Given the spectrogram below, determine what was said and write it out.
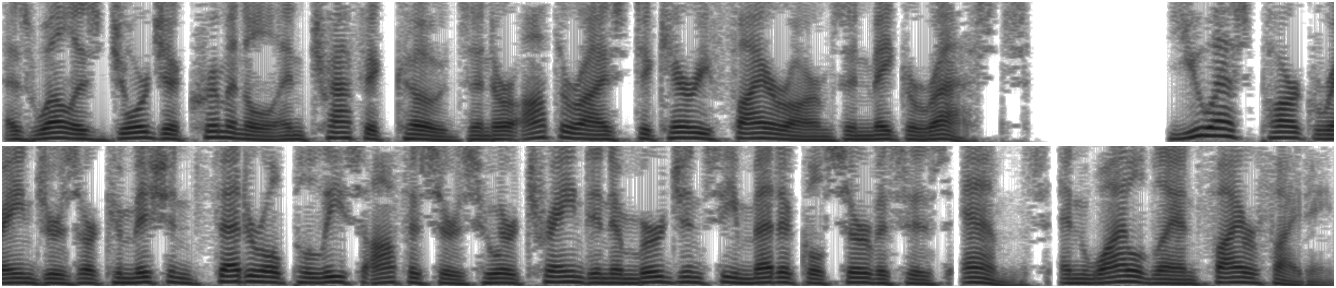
as well as Georgia criminal and traffic codes and are authorized to carry firearms and make arrests. U.S. Park Rangers are commissioned federal police officers who are trained in emergency medical services and wildland firefighting.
